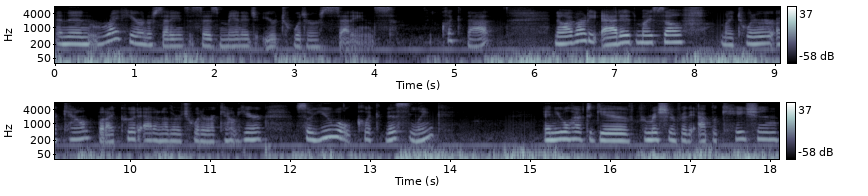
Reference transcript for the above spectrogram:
And then right here under settings it says manage your Twitter settings click that. Now I've already added myself my Twitter account, but I could add another Twitter account here. So you will click this link and you will have to give permission for the application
